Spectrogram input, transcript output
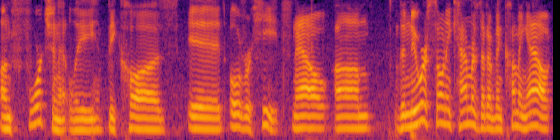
unfortunately, because it overheats. Now, um, the newer Sony cameras that have been coming out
